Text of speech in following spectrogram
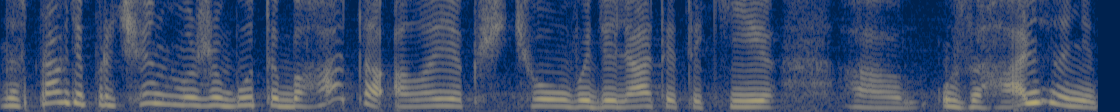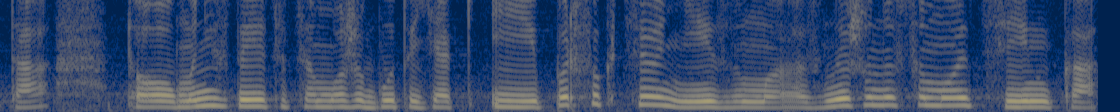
Насправді причин може бути багато, але якщо виділяти такі е, узагальнені, та, то мені здається, це може бути як і перфекціонізм, е, знижена самооцінка,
